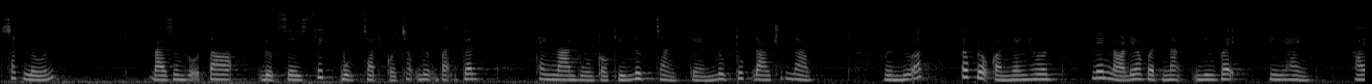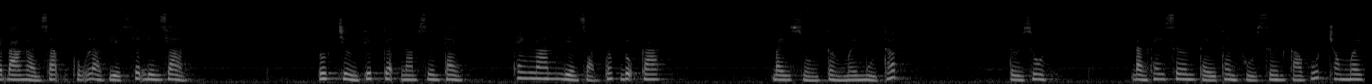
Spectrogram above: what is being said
sách lớn. Ba dương gỗ to được dây xích buộc chặt có trọng lượng vạn cân. Thanh loan vốn có khí lực chẳng kém lục thúc đao chút nào. Hơn nữa, tốc độ còn nhanh hơn nên nó đeo vật nặng như vậy, Phi hành. 2-3 ngàn dặm cũng là việc rất đơn giản. Ước chừng tiếp cận Nam Sơn Thành, Thanh Loan liền giảm tốc độ cao. Bay xuống tầng mây mù thấp. Tới rồi. Đằng Thanh Sơn thấy thần Phủ Sơn cao vút trong mây.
